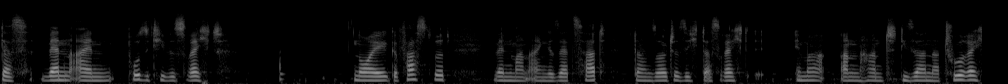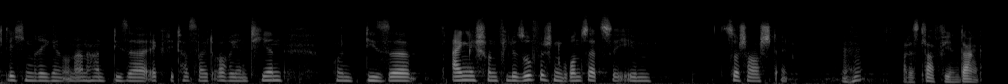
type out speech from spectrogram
dass wenn ein positives Recht neu gefasst wird, wenn man ein Gesetz hat, dann sollte sich das Recht immer anhand dieser naturrechtlichen Regeln und anhand dieser Equitas halt orientieren und diese eigentlich schon philosophischen Grundsätze eben zur Schau stellen. Mhm. Alles klar, vielen Dank.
